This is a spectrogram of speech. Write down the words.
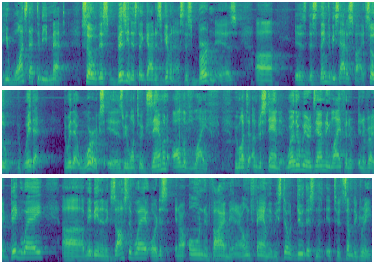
he wants that to be met. So this busyness that God has given us, this burden is, uh, is this thing to be satisfied. So the way that the way that works is we want to examine all of life. We want to understand it. Whether we're examining life in a, in a very big way, uh, maybe in an exhaustive way or just in our own environment, in our own family. We still do this the, to some degree,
